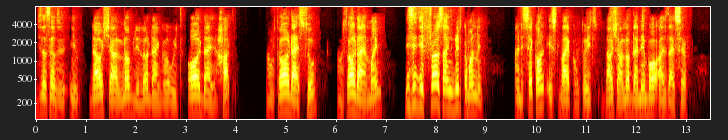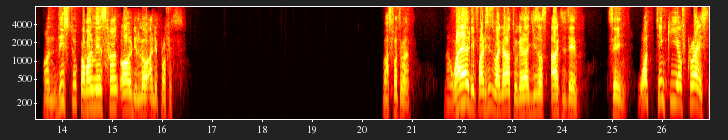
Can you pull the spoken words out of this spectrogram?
Jesus said to him, Thou shalt love the Lord thy God with all thy heart, and with all thy soul, and with all thy mind. This is the first and great commandment. And the second is like unto it, Thou shalt love thy neighbor as thyself. On these two commandments hang all the law and the prophets. Verse 41. Now, while the Pharisees were gathered together, Jesus asked them, saying, What think ye of Christ?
